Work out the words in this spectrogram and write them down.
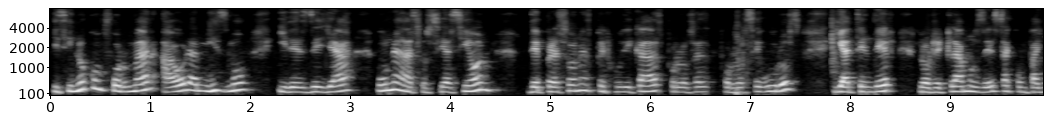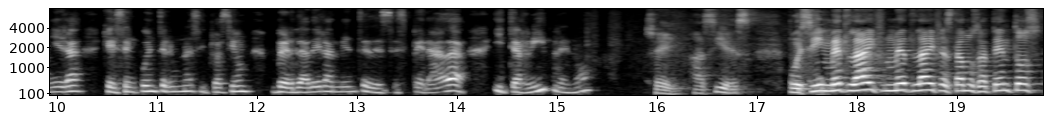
Y si no conformar ahora mismo y desde ya una asociación de personas perjudicadas por los, por los seguros y atender los reclamos de esta compañera que se encuentra en una situación verdaderamente desesperada y terrible, ¿no? Sí, así es. Pues sí, MedLife, MedLife, estamos atentos.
